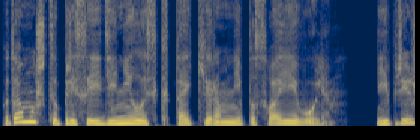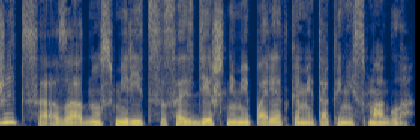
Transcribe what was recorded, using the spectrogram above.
Потому что присоединилась к Таккерам не по своей воле, и прижиться, а заодно смириться со здешними порядками так и не смогла.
